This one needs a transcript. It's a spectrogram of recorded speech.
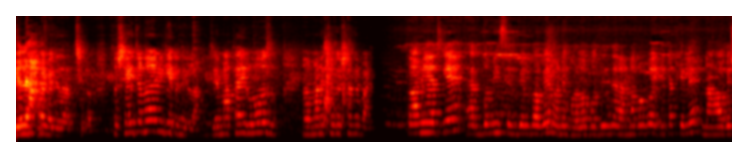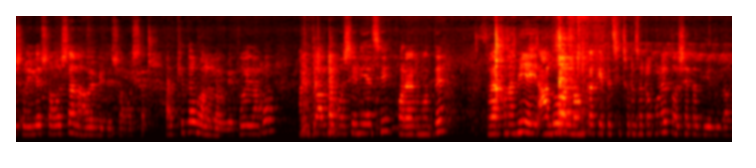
গেলে একদম বেঁধে যাচ্ছিল। তো সেই জন্য আমি কেটে নিলাম যে মাথায় রোজ মানে চোখের সঙ্গে বাড়ি। তো আমি আজকে একদমই সিম্পল ভাবে মানে ঘরোয়া পদ্ধতিতে রান্না করব এটা খেলে না হবে শরীরের সমস্যা না হবে পেটের সমস্যা। আর খেতেও ভালো লাগবে। তো এই দেখো আমি জলটা বসিয়ে নিয়েছি কড়াইয়ের মধ্যে। তো এখন আমি এই আলু আর লঙ্কা কেটেছি ছোট ছোট করে তো সেটা দিয়ে দিলাম।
